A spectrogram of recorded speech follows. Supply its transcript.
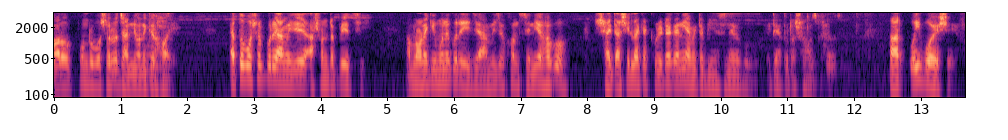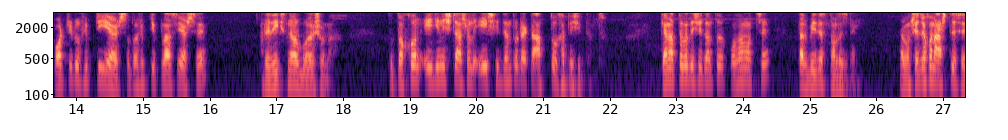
বারো পনেরো বছরেরও জার্নি অনেকের হয়। এত বছর পরে আমি যে আসনটা পেয়েছি আমরা অনেকেই মনে করি যে আমি যখন সিনিয়র হব ষাট আশি লাখ এক কোটি টাকা নিয়ে আমি একটা বিজনেস নেমে পড়ব এটা এতটা সহজ না। আর ওই বয়সে ফর্টি টু ফিফটি ইয়ার্স অথবা ফিফটি প্লাস ইয়ার্সে ওটা রিস্ক নেওয়ার বয়সও না। তো তখন এই জিনিসটা আসলে এই সিদ্ধান্তটা একটা আত্মঘাতী সিদ্ধান্ত। কেন আত্মঘাতী সিদ্ধান্ত? প্রথম হচ্ছে তার বিজনেস নলেজ নেই। এবং সে যখন আসতেছে,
